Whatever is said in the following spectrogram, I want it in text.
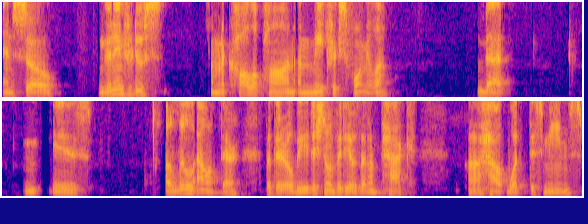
And so I'm going to introduce, I'm going to call upon a matrix formula that is a little out there, but there will be additional videos that unpack uh, how what this means.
